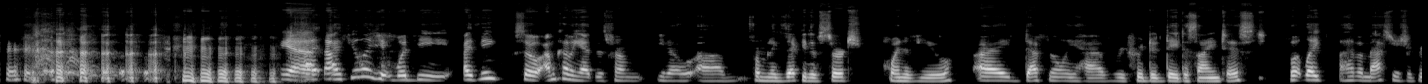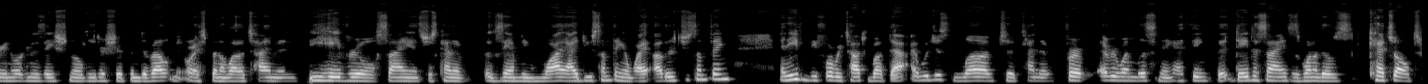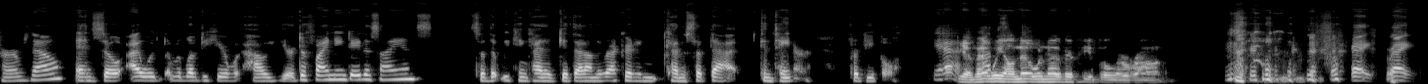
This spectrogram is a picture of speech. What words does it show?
I, I, feel like it would be. I think so. I'm coming at this from you know um, from an executive search point of view. I definitely have recruited data scientists, but like I have a master's degree in organizational leadership and development, where I spend a lot of time in behavioral science, just kind of examining why I do something and why others do something. And even before we talk about that, I would just love to kind of, for everyone listening, I think that data science is one of those catch-all terms now. And so I would, I would love to hear what, how you're defining data science so that we can kind of get that on the record and kind of set that container for people. Yeah. Yeah. Then we all know when other people are wrong. right. Right.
